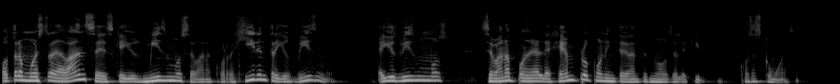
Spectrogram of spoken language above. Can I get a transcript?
Otra muestra de avance es que ellos mismos se van a corregir entre ellos mismos. Ellos mismos se van a poner el ejemplo con integrantes nuevos del equipo, cosas como esas.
